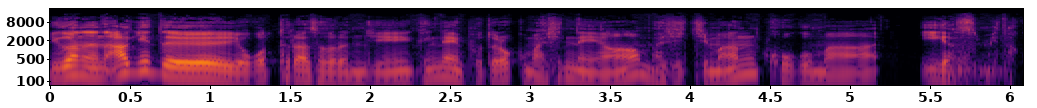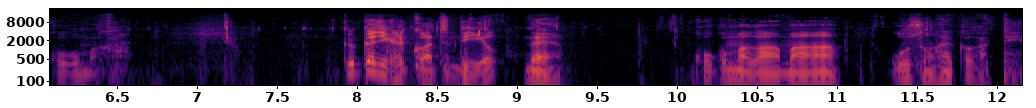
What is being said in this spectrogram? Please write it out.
이거는 아기들 요거트라서 그런지 굉장히 부드럽고 맛있네요. 맛있지만 고구마 이겼습니다. 고구마가. 끝까지 갈 것 같은데요? 네. 고구마가 아마 우승할 것 같아요.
